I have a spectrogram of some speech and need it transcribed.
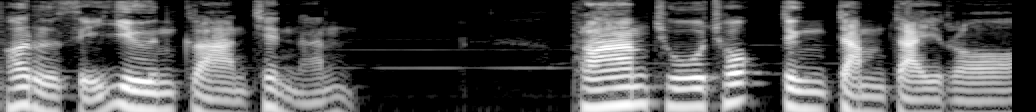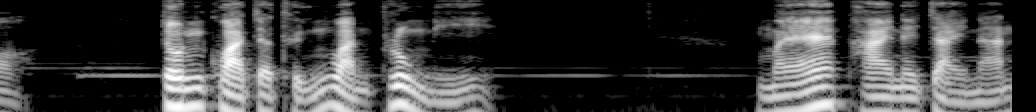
พระฤาษียืนกรานเช่นนั้น พราหมณ์ชูชกจึงจำใจรอ จนกว่าจะถึงวันพรุ่งนี้ แม้ภายในใจนั้น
